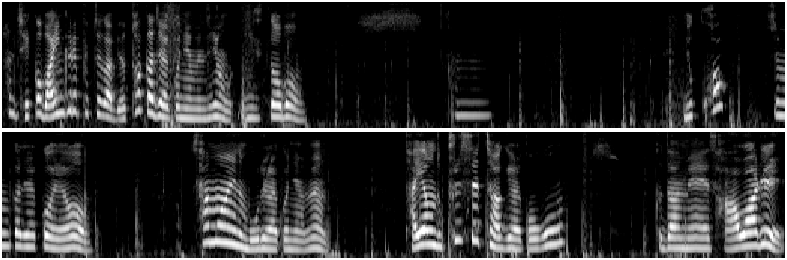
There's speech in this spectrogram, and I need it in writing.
한 제 거 마인크래프트가 몇 화까지 할 거냐면요 이 서버. 한 6화? 3화쯤까지 할 거예요. 3화에는 뭐를 할 거냐면 다이아몬드 풀세트 하기 할 거고 그 다음에 4화를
